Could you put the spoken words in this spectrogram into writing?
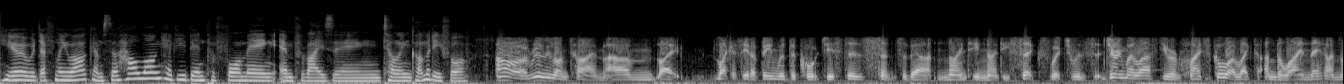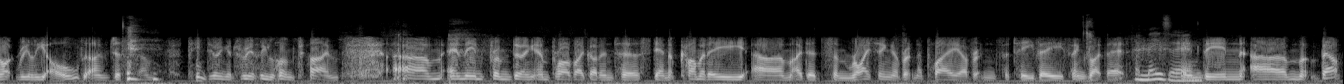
you're definitely welcome. So, how long have you been performing, improvising, telling comedy for? Oh, a really long time. Um, like like I said, I've been with the Court Jesters since about 1996, which was during my last year in high school. I like to underline that I'm not really old. I've just um, been doing it a really long time. Um, and then from doing improv, I got into stand-up comedy. Um, I did some writing. I've written a play. I've written for TV, things like that. Amazing. And then um, about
